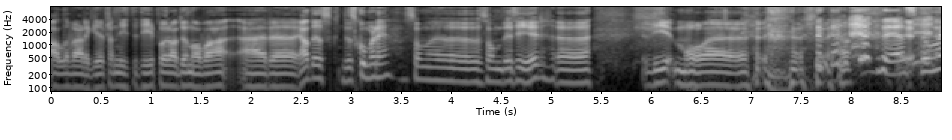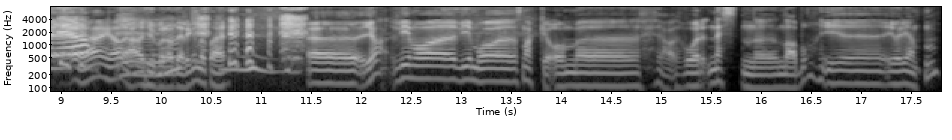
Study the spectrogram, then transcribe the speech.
Alle velgere fra 9 til 10 på Radio Nova er eh, Ja, det, det skummer, det, som, eh, som de sier. Eh, Vi må ja. Det skummer, det, ja. Ja, det er humoravdelingen, dette her. Ja, vi må, vi må snakke om ja, vår nesten-nabo i, i Orienten.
